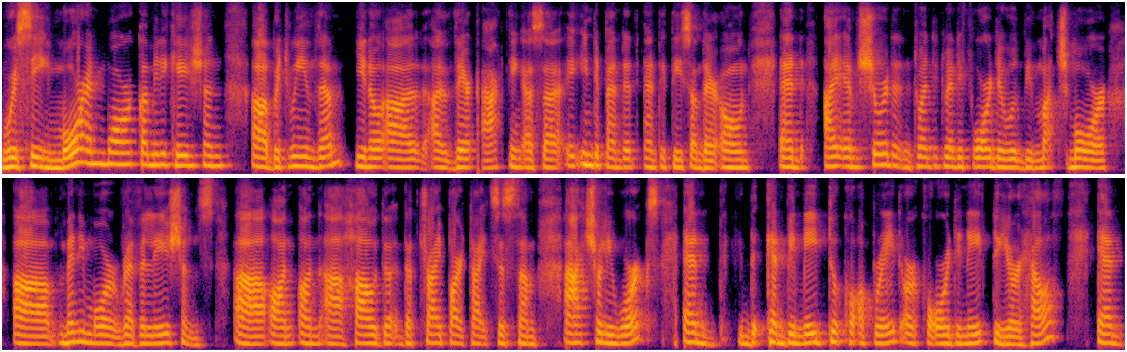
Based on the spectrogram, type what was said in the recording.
We're seeing more and more communication uh, between them. You know uh, uh they're acting as uh, independent entities on their own. And i am sure that in 2024 there will be much more uh, many more revelations on on how the the tripartite system system actually works and can be made to cooperate or coordinate to your health and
